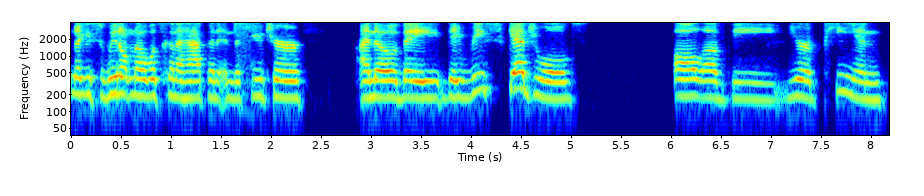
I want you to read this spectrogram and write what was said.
like I said, we don't know what's going to happen in the future. I know they they rescheduled all of the European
